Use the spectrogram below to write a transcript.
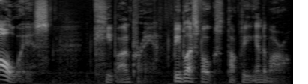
always keep on praying. Be blessed, folks. Talk to you again tomorrow.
